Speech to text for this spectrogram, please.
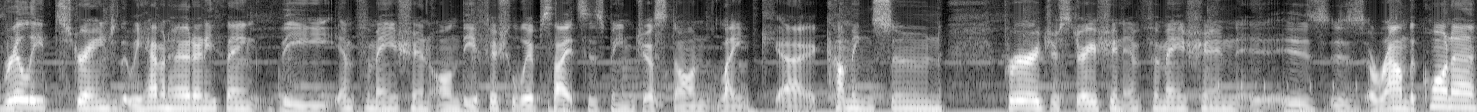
really strange that we haven't heard anything. The information on the official websites has been just on, like, uh, coming soon, pre-registration information is, is around the corner,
